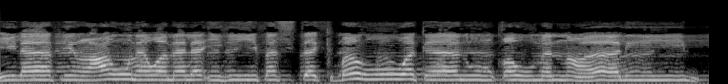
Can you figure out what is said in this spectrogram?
إلى فرعون وملئه فاستكبروا وكانوا قوما عالين.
